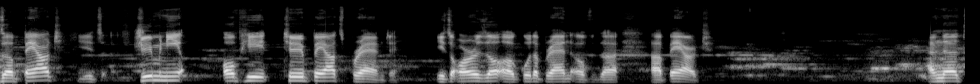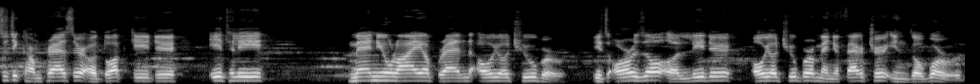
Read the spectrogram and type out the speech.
The belt is Germany Optibelt brand. It's also a good brand of the uh, belt. And the Ziqi compressor adopted Italy Manulier brand oil tuber. It's also a leader oil tuber manufacturer in the world.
